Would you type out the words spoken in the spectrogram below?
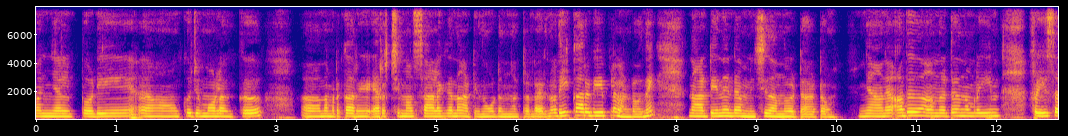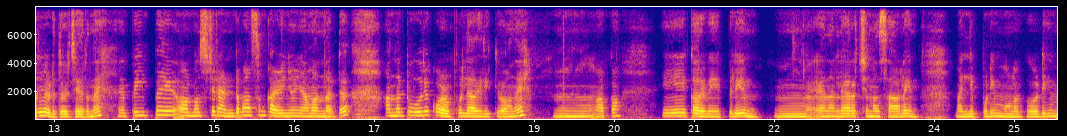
മഞ്ഞൾപ്പൊടി കുരുമുളക് നമ്മുടെ കറി ഇറച്ചി മസാലയൊക്കെ നാട്ടിൽ നിന്ന് കൊണ്ടുവന്നിട്ടുണ്ടായിരുന്നു. അത് ഈ കറിവേപ്പില കണ്ടോന്നേ? നാട്ടിൽ നിന്ന് എന്റെ അമ്മച്ചി തന്നു വിട്ടാ കേട്ടോ ഞാൻ അത് എന്നിട്ട് നമ്മൾ ഈ ഫ്രീസറിൽ എടുത്തു വെച്ചായിരുന്നേ. അപ്പോൾ ഇപ്പോൾ ഓൾമോസ്റ്റ് രണ്ട് മാസം കഴിഞ്ഞു ഞാൻ വന്നിട്ട്. എന്നിട്ട് ഒരു കുഴപ്പമില്ലാതിരിക്കുവാണേ. അപ്പം ഈ കറിവേപ്പിലയും നല്ല ഇറച്ചി മസാലയും മല്ലിപ്പൊടിയും മുളക് പൊടിയും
